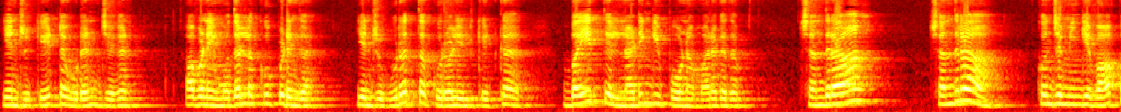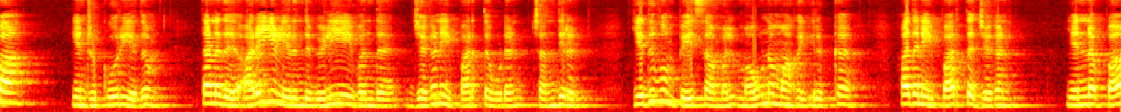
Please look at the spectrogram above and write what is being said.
என்று கேட்டவுடன் ஜெகன் அவனை முதல்ல கூப்பிடுங்க என்று உரத்த குரலில் கேட்க பயத்தில் நடுங்கி போன மரகதம் சந்திரா சந்திரா கொஞ்சம் இங்கே வாப்பா என்று கூறியதும் தனது அறையில் இருந்து வெளியே வந்த ஜெகனை பார்த்தவுடன் சந்திரன் எதுவும் பேசாமல் மௌனமாக இருக்க அதனை பார்த்த ஜெகன் என்னப்பா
